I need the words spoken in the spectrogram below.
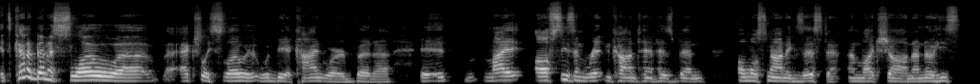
it's kind of been a slow uh, actually slow it would be a kind word but uh, it, my off-season written content has been almost non-existent unlike shawn. I know he's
